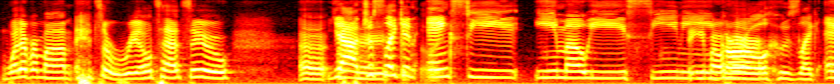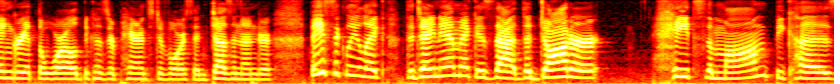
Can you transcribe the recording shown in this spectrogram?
whatever, mom, it's a real tattoo. Uh, Yeah, okay, just like an angsty, emo-y, sceney Emo girl hair. who's like angry at the world because her parents divorced and doesn't under. Basically, like the dynamic is that the daughter hates the mom because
